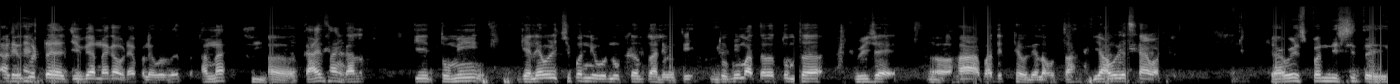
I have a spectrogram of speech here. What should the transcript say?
ऍडव्होकेट जिव्यांना गावडे आपल्या बरोबर अण्णा काय सांगाल? की तुम्ही गेल्या वेळची पण निवडणूक टप झाली होती. तुम्ही मात्र तुमचा विजय हा अबाधित ठेवलेला होता. यावेळेस काय वाटतं? त्यावेळेस पण निश्चित आहे.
